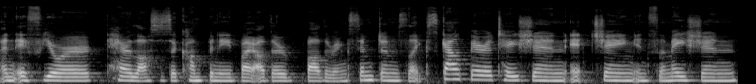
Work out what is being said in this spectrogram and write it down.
and if your hair loss is accompanied by other bothering symptoms like scalp irritation, itching, inflammation,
